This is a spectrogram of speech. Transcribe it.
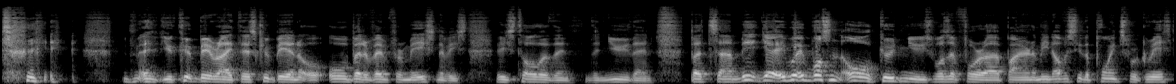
you could be right. This could be an old bit of information if he's if he's taller than than you. Then, but um, yeah, it, it, wasn't all good news, was it for uh, Bayern? I mean, obviously the points were great.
